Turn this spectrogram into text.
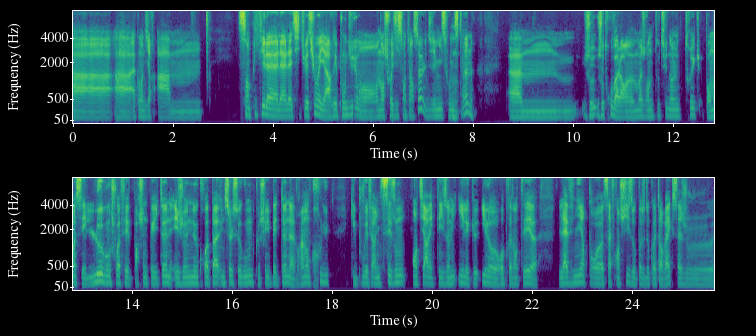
a- a- comment dire, a hum, simplifié la, la- la situation et a répondu en en, en choisissant qu'un seul, James Mm. Winston. Euh, je, je trouve, alors euh, moi je rentre tout de suite dans le truc, pour moi c'est le bon choix fait par Sean Payton et je ne crois pas une seule seconde que Sean Payton a vraiment cru qu'il pouvait faire une saison entière avec Taysom Hill et que Hill représentait euh, l'avenir pour euh, sa franchise au poste de quarterback. Ça, je.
